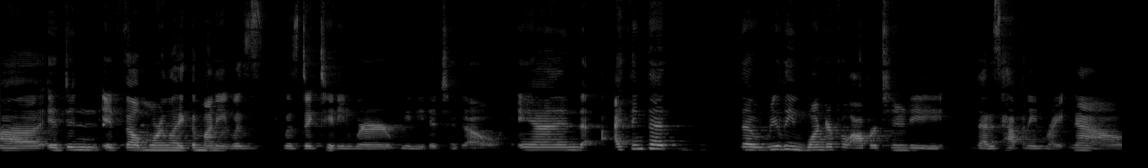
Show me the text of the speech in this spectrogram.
uh, it didn't it felt more like the money was was dictating where we needed to go and i think that the really wonderful opportunity that is happening right now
